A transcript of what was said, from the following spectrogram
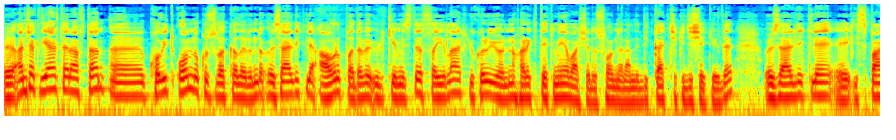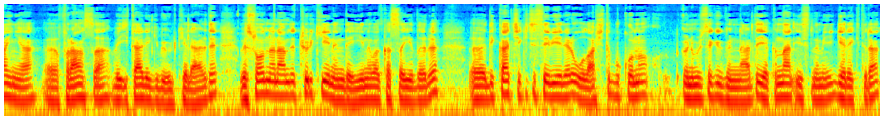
E, ancak diğer taraftan e, Covid-19 vakalarında özellikle Avrupa'da ve ülkemizde sayılar yukarı yönlü hareket etmeye başladı son dönemde dikkat çekici şekilde. Özellikle İspanya, Fransa ve İtalya gibi ülkelerde ve son dönemde Türkiye'nin de yeni vaka sayıları dikkat çekici seviyelere ulaştı. Bu konu önümüzdeki günlerde yakından izlemeyi gerektiren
